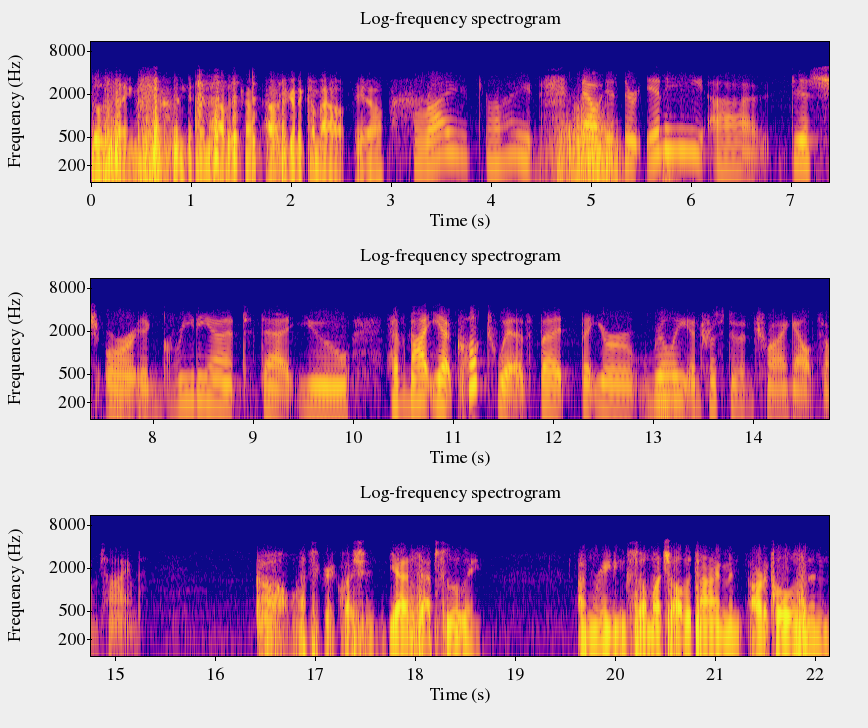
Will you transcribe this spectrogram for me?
those things and, and how they're com- how they're going to come out. You know. Right, right. Now, is there any uh, dish or ingredient that you have not yet cooked with, but but you're really interested in trying out sometime? Oh, that's a great question. Yes, absolutely. I'm reading so much all the time in articles and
